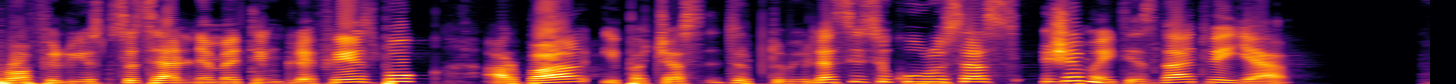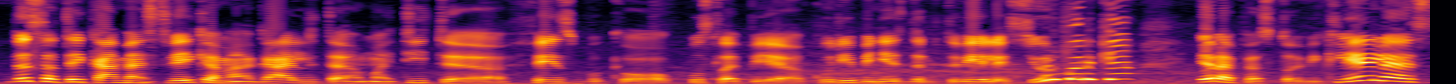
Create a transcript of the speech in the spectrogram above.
profilį socialinėme tinkle Facebook arba į pačias dirbtuvėlės įsikūrusias Žemaitės gatvėje. Visą tai, ką mes veikiame, galite matyti Facebook'o puslapyje kūrybinės dirbtuvėlės Jurbarke ir apie stovyklėlės,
